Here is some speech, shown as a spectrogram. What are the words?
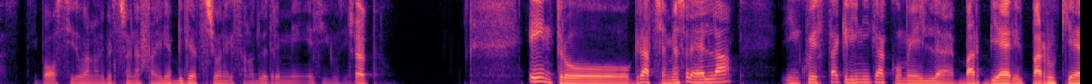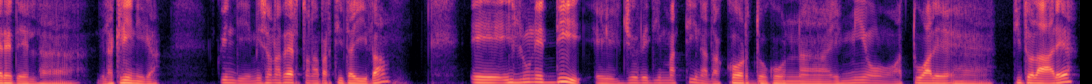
questi posti dove hanno le persone a fare riabilitazione che stanno due o tre mesi così. Certo entro, grazie a mia sorella, in questa clinica come il barbiere, il parrucchiere del, della clinica. Quindi mi sono aperto una partita IVA e il lunedì e il giovedì mattina, d'accordo con eh, il mio attuale eh, titolare,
